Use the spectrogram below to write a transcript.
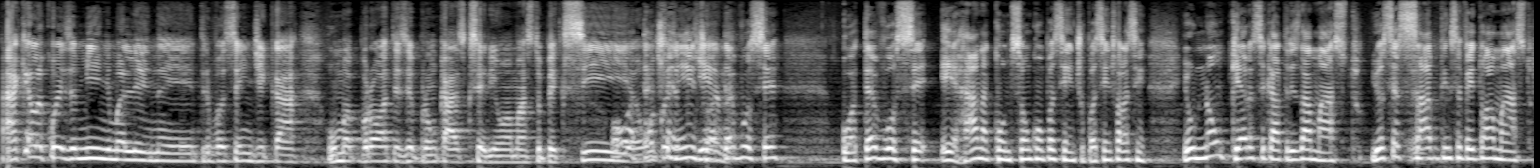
aquela coisa mínima ali, né? Entre você indicar uma prótese para um caso que seria uma mastopexia, ou até uma diferente, coisa pequena. Ou até você ou até você errar na condição com o paciente. O paciente fala assim: eu não quero a cicatriz da masto. E você sabe que tem que ser feito um amasto.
